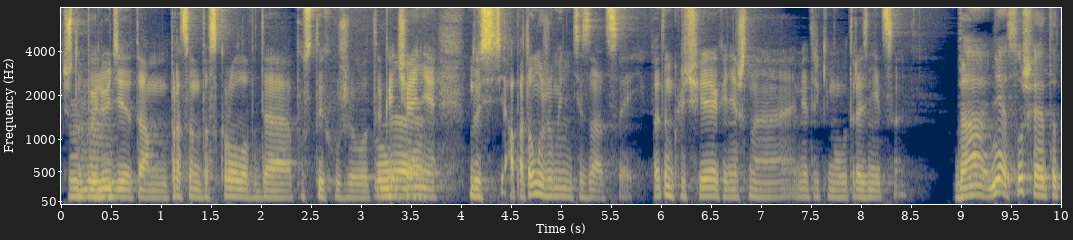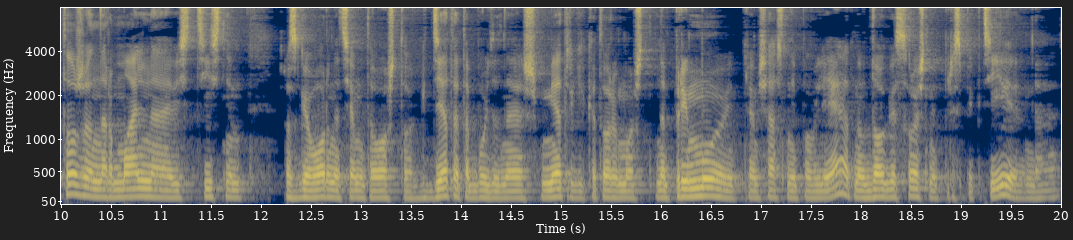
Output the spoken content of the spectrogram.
чтобы mm-hmm. люди там процентов скроллов до пустых уже вот окончания, да. то есть, а потом уже монетизация. И в этом ключе, конечно, метрики могут разниться. Да, нет, слушай, это тоже нормально вести с ним разговор на тему того, что где-то это будет, знаешь, метрики, которые, может, напрямую прямо сейчас не повлияют, но в долгосрочной перспективе, да,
